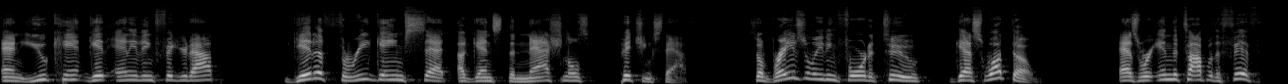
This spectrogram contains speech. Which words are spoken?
and you can't get anything figured out, get a three game set against the Nationals pitching staff. So Braves are leading four to two. Guess what, though? As we're in the top of the fifth,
